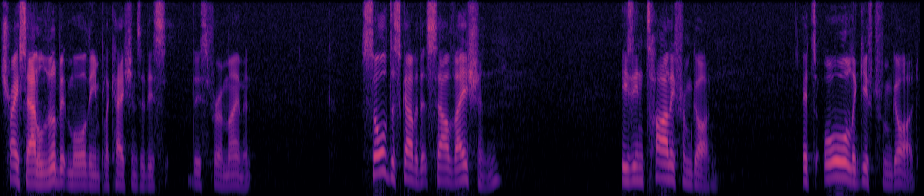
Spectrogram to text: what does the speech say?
trace out a little bit more the implications of this, this for a moment. Saul discovered that salvation is entirely from God. It's all a gift from God.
